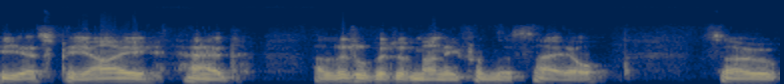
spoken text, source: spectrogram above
ESP, I had a little bit of money from the sale. So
